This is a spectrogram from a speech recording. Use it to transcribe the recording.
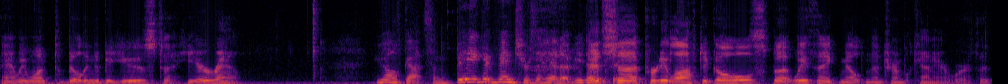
and we want the building to be used year round. You all have got some big adventures ahead of you, don't It's you? uh, pretty lofty goals, but we think Milton and Trimble County are worth it,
